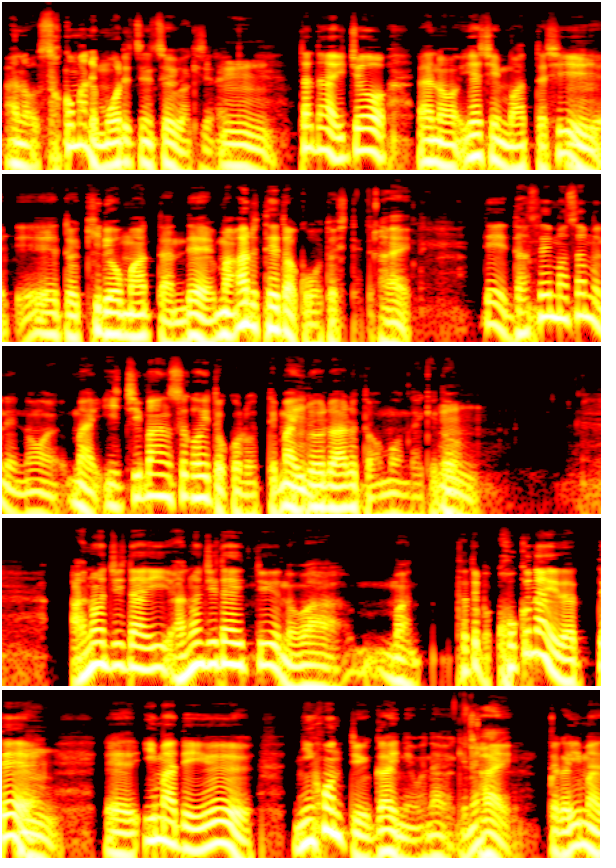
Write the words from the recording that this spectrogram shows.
あのそこまで猛烈に強いわけじゃない、うん。ただ一応あの野心もあったし、えー、と器量もあったんで、まあ、ある程度はこう落としててはい。で伊達政宗の、まあ、一番すごいところっていろいろあると思うんだけど、うんあの時代あの時代っていうのは、まあ、例えば国内だって、うんえー今でいう日本っていう概念はないわけね、はい。だから今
